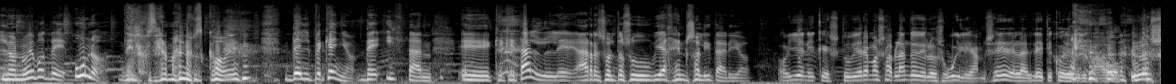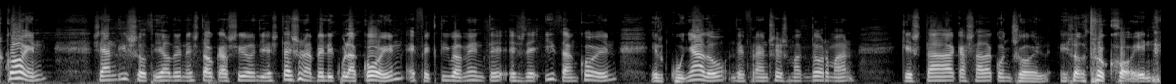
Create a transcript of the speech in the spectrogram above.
lo nuevo de uno de los hermanos Cohen, del pequeño, de Ethan. Eh, que, ¿Qué tal eh, ha resuelto su viaje en solitario? Oye, ni que estuviéramos hablando de los Williams, ¿eh? del Atlético de Bilbao. los Cohen se han disociado en esta ocasión y esta es una película Cohen, efectivamente, es de Ethan Cohen, el cuñado de Frances McDormand, que está casada con Joel, el otro Cohen.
